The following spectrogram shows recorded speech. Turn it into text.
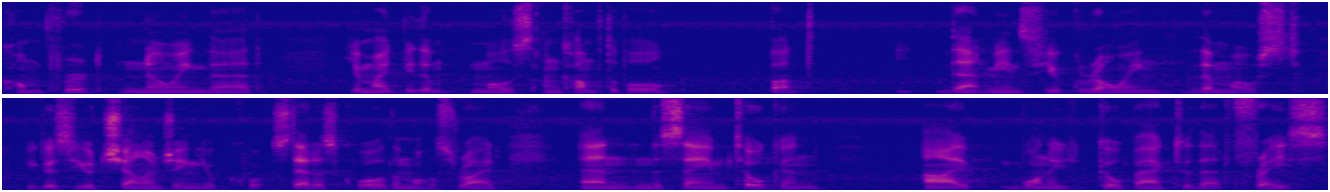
comfort knowing that you might be the most uncomfortable but that means you're growing the most because you're challenging your status quo the most right? And in the same token i want to go back to that phrase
